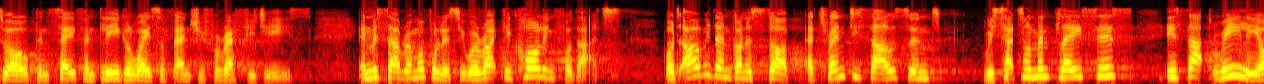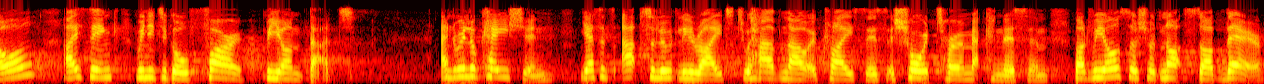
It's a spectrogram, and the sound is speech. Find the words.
to open safe and legal ways of entry for refugees. And Mr Avramopoulos, you were rightly calling for that. But are we then going to stop at 20,000 resettlement places? Is that really all? I think we need to go far beyond that. And relocation. Yes, it's absolutely right to have now a crisis, a short-term mechanism, but we also should not stop there.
